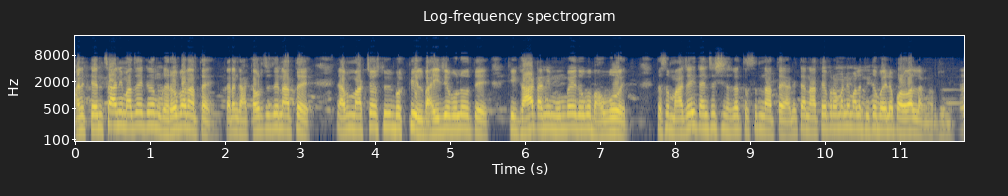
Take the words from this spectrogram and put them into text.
आणि त्यांचा आणि माझं एकदम घरोबा नातं आहे. कारण घाटावरचं जे नातं आहे ते आपण मागच्या वेळेस तुम्ही बघतील. भाई जे बोलत होते की घाट आणि मुंबई दोघं भाऊ आहेत. तसं माझंही त्यांच्याशी सगळं तसंच नातं आहे. आणि त्या नात्याप्रमाणे मला तिथं बैल पळवायला लागणार सुंदरचा?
